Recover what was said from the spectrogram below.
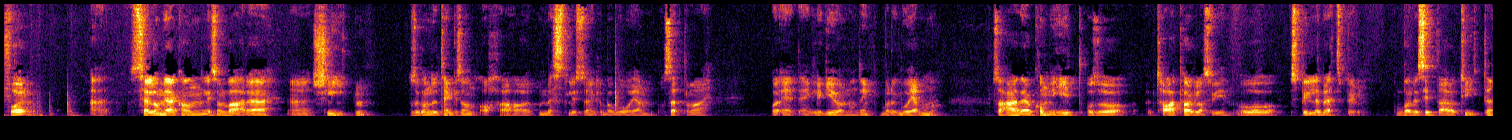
For eh, selv om jeg kan liksom være sliten, og så kan du tenke sånn åh, jeg har mest lyst til egentlig bare gå hjem og sette meg og e- egentlig ikke gjøre noen ting. Bare gå hjem, da. Så er det å komme hit og så ta et par glass vin og spille brettspill bare sitte her og tyte,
